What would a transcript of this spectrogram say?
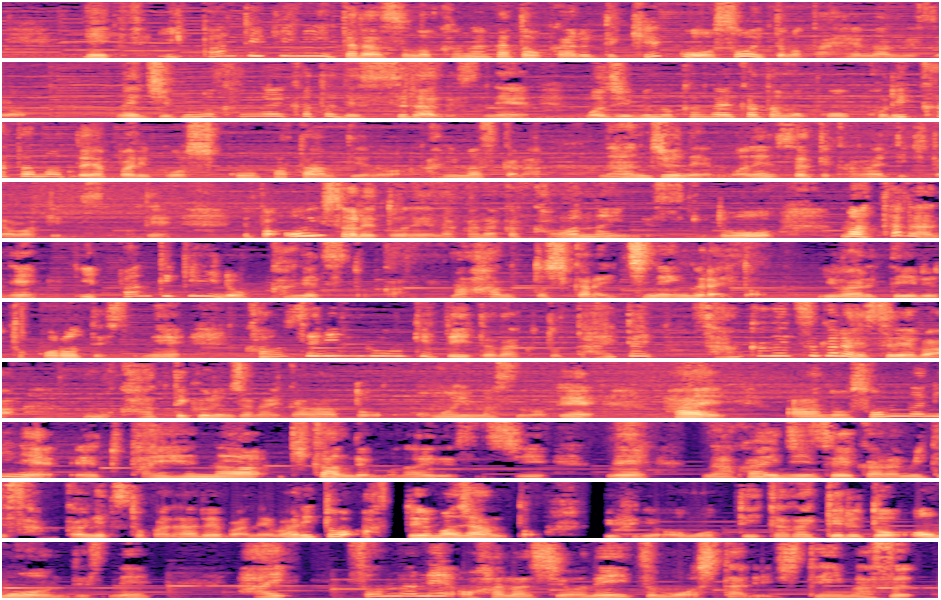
で、一般的に、ただその考え方を変えるって結構遅いっても大変なんですよ。ね、自分の考え方ですらですね、もう自分の考え方もこう凝り固まったやっぱりこう思考パターンっていうのはありますから、何十年もね、そうやって考えてきたわけですで、やっぱおいそれとね、なかなか変わんないんですけど、まあただね、一般的に6ヶ月とか、まあ半年から1年ぐらいと言われているところですね、カウンセリングを受けていただくと大体3ヶ月ぐらいすればもう変わってくるんじゃないかなと思いますので、はい。あの、そんなにね、えっ、ー、と、大変な期間でもないですし、ね、長い人生から見て3ヶ月とかであればね、割とあっという間じゃんというふうに思っていただけると思うんですね。はい。そんなね、お話をね、いつもしたりしています。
